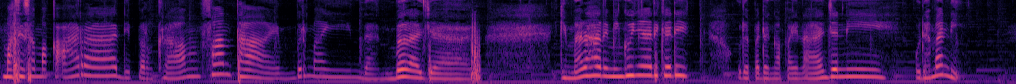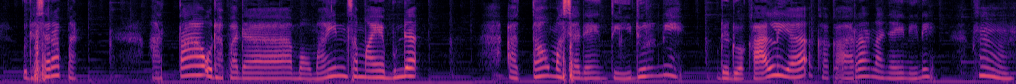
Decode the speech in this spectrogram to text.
Masih sama Kak Ara di program Fun Time Bermain dan belajar Gimana hari minggunya adik-adik? Udah pada ngapain aja nih? Udah mandi? Udah sarapan? Atau udah pada mau main sama ayah bunda? Atau masih ada yang tidur nih? Udah dua kali ya kakak Ara nanyain ini Hmm,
